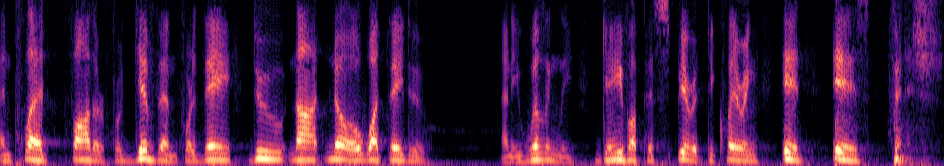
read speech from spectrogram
and pled, Father, forgive them, for they do not know what they do. And he willingly gave up his spirit, declaring, It is finished.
